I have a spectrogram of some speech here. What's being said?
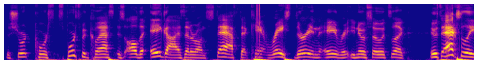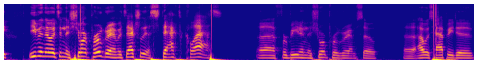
the short course sportsman class is all the A guys that are on staff that can't race during the A, ra- you know, so it's like, it was actually, even though it's in the short program, it's actually a stacked class uh, for being in the short program. So uh, I was happy to.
